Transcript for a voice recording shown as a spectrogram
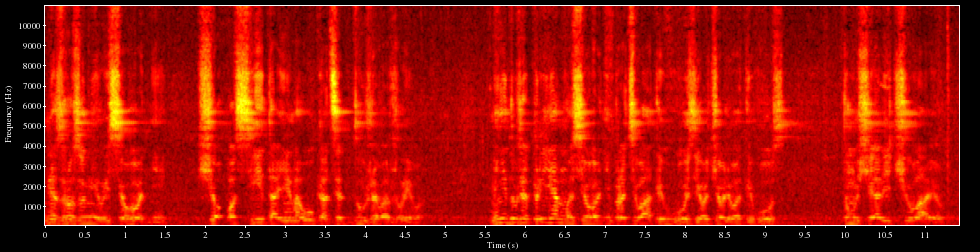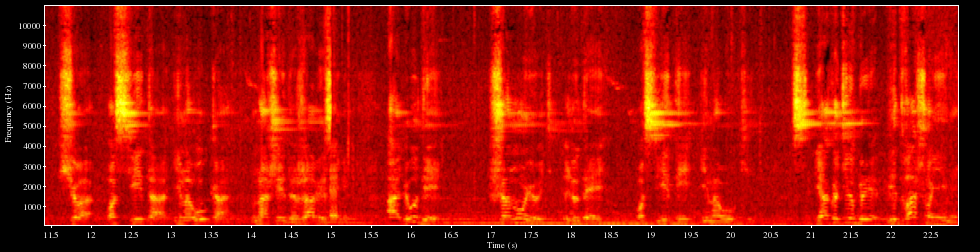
не зрозуміли сьогодні, що освіта і наука це дуже важливо. Мені дуже приємно сьогодні працювати в вузі, очолювати вуз, тому що я відчуваю, що освіта і наука в нашій державі, а люди шанують людей освіти і науки. Я хотів би від вашого імені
